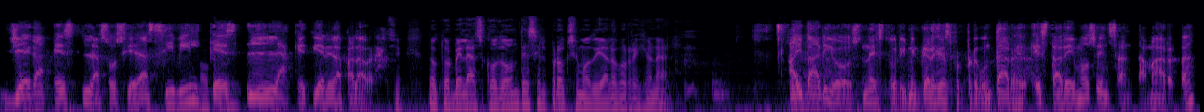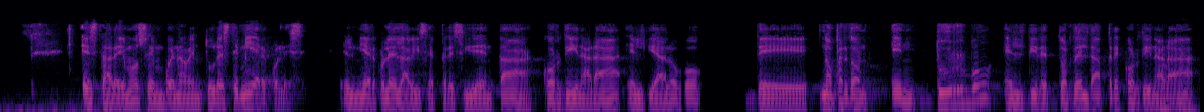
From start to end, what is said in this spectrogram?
llega es la sociedad civil que es la que tiene la palabra. Sí. Doctor Velasco, ¿dónde es el próximo diálogo regional? Hay varios, Néstor, y mil gracias por preguntar. Estaremos en Santa Marta, estaremos en Buenaventura este miércoles. El miércoles la vicepresidenta coordinará el diálogo de, no, perdón, en Turbo el director del DAPRE coordinará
